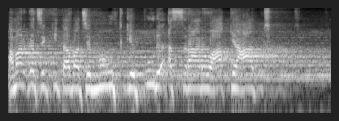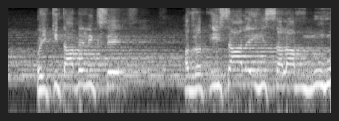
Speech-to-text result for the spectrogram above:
আমার কাছে কিতাব আছে মৌতকে পুরে আসরার ও আকে ওই কিতাবে লিখছে হজরত ঈসা আলাইহিসালাম নুহু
